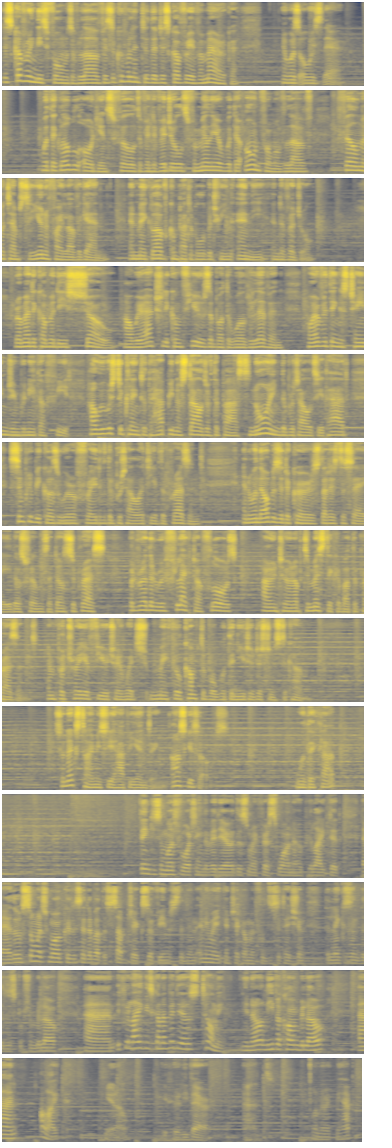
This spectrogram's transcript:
Discovering these forms of love is equivalent to the discovery of America. It was always there. With a global audience filled of individuals familiar with their own form of love, film attempts to unify love again, and make love compatible between any individual. Romantic comedies show how we're actually confused about the world we live in, how everything is changing beneath our feet, how we wish to cling to the happy nostalgia of the past, knowing the brutality it had, simply because we're afraid of the brutality of the present. And when the opposite occurs, that is to say, those films that don't suppress, but rather reflect our flaws, are in turn optimistic about the present, and portray a future in which we may feel comfortable with the new traditions to come. So next time you see a happy ending, ask yourselves, will they clap? Thank you so much for watching the video, this is my first one, I hope you liked it. Uh, there was so much more I could have said about the subject, so if you're interested in any way you can check out my full dissertation, the link is in the description below. And if you like these kind of videos, tell me, you know, leave a comment below, and I like, you know, if you're already there, and want to make me happy.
